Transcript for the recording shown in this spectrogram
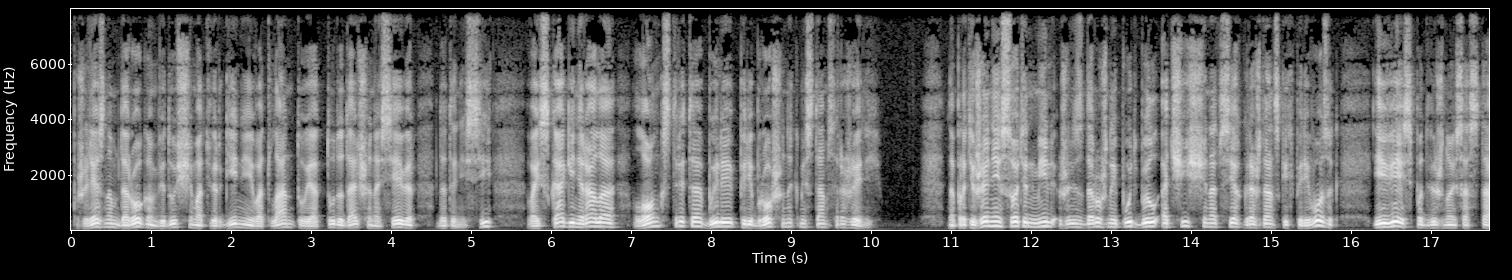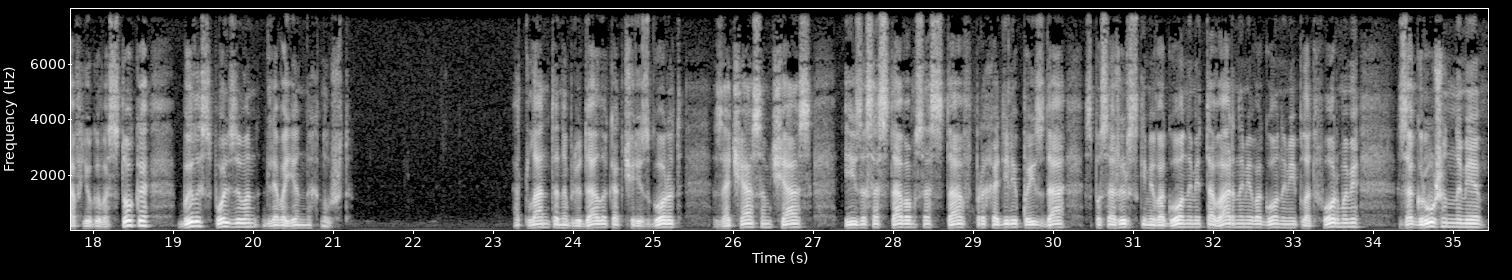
По железным дорогам, ведущим от Виргинии в Атланту и оттуда дальше на север до Теннесси, войска генерала Лонгстрита были переброшены к местам сражений. На протяжении сотен миль железнодорожный путь был очищен от всех гражданских перевозок, и весь подвижной состав Юго-Востока был использован для военных нужд. Атланта наблюдала, как через город за часом час и за составом состав проходили поезда с пассажирскими вагонами, товарными вагонами и платформами, загруженными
